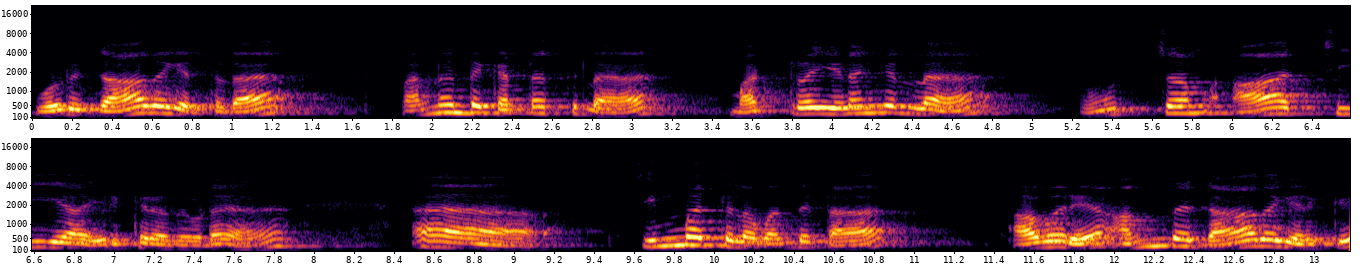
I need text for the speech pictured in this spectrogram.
ஒரு ஜாதகத்தில் பன்னெண்டு கட்டத்தில் மற்ற இடங்களில் உச்சம் ஆட்சியாக இருக்கிறதோட சிம்மத்தில் வந்துட்டா அவர் அந்த ஜாதகருக்கு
